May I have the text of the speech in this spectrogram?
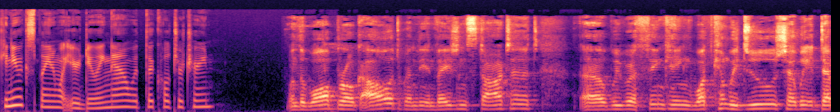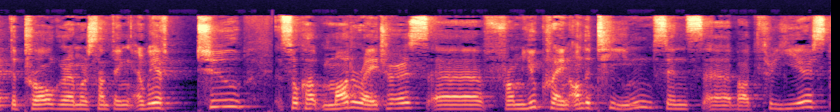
Can you explain what you're doing now with the culture train? When the war broke out, when the invasion started, uh, we were thinking, what can we do? Shall we adapt the program or something? And we have two so-called moderators uh, from Ukraine on the team since uh, about three years.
